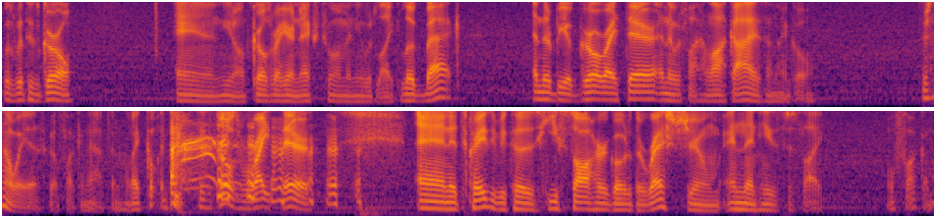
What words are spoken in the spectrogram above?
was with his girl, and you know, the girl's right here next to him, and he would like look back, and there'd be a girl right there, and they would fucking lock eyes, and I go. There's no way that's gonna fucking happen. I'm like, come on, dude, this girl's right there. And it's crazy because he saw her go to the restroom, and then he's just like, "Well, fuck, I'm,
